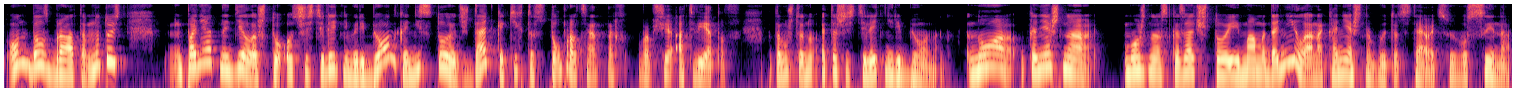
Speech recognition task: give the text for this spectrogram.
он был с братом. Ну, то есть, понятное дело, что от шестилетнего ребенка не стоит ждать каких-то стопроцентных вообще ответов, потому что, ну, это шестилетний ребенок. Но, конечно, можно сказать, что и мама Данила, она, конечно, будет отстаивать своего сына.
